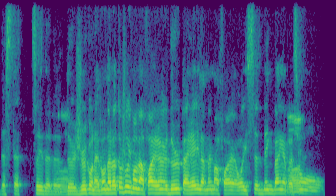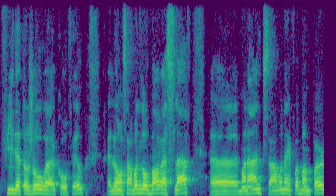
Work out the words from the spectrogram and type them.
de, de, jeu qu'on avait. On avait toujours les mêmes affaires. Un, deux, pareil, la même affaire. Ouais, ici, bing, bang. Après ça, on feedait toujours euh, Cofield. Et là, on s'en va de l'autre bord à Slav. Euh, Monahan qui s'en va d'un fois bumper.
